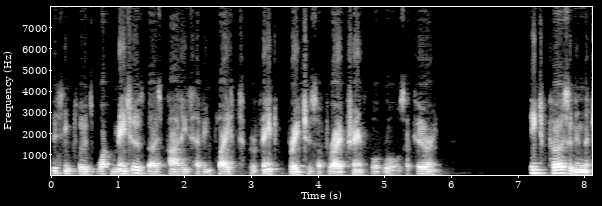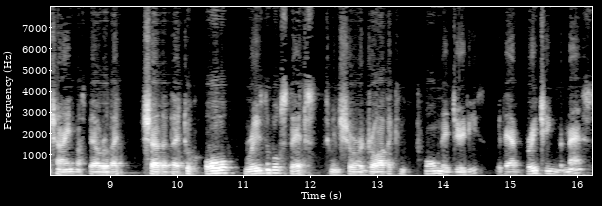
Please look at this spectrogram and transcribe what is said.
This includes what measures those parties have in place to prevent breaches of road transport rules occurring. Each person in the chain must be able to show that they took all reasonable steps to ensure a driver can perform their duties without breaching the mass,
